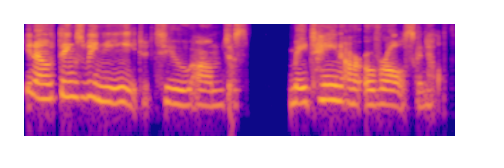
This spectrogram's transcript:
you know things we need to um just maintain our overall skin health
